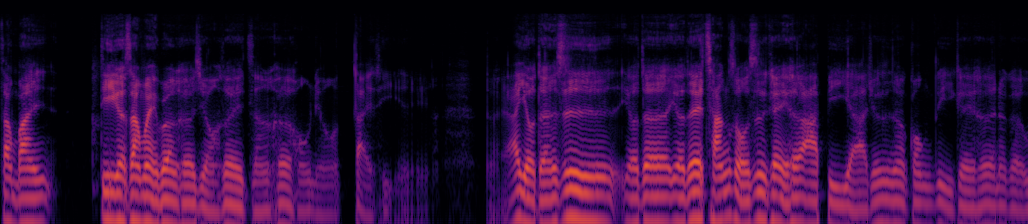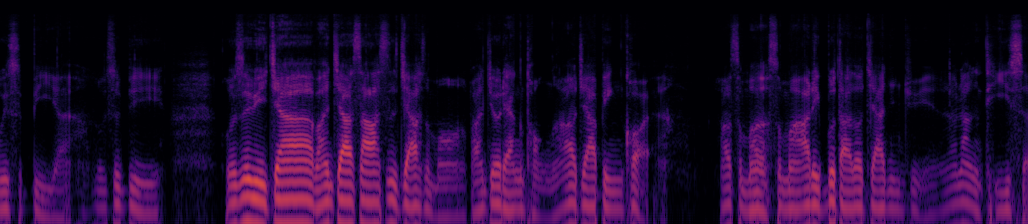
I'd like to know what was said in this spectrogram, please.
上班第一个上班也不能喝酒，所以只能喝红牛代替。对啊，有的人是有的有的场所是可以喝阿 B 啊，就是那个工地可以喝那个威士比啊，威士比威士比加反正加沙士加什么，反正就两桶，然后加冰块，然后什么什么阿里不达都加进去，要让你提神。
